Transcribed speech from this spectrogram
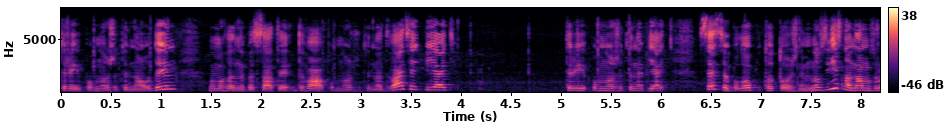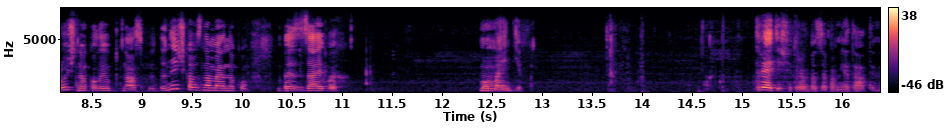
3 помножити на 1. Ми могли написати 2 помножити на 25. 3 помножити на 5, все це було б тотожним. Ну, звісно, нам зручно, коли б у нас одиничка в знаменнику без зайвих моментів. Третє, що треба запам'ятати.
